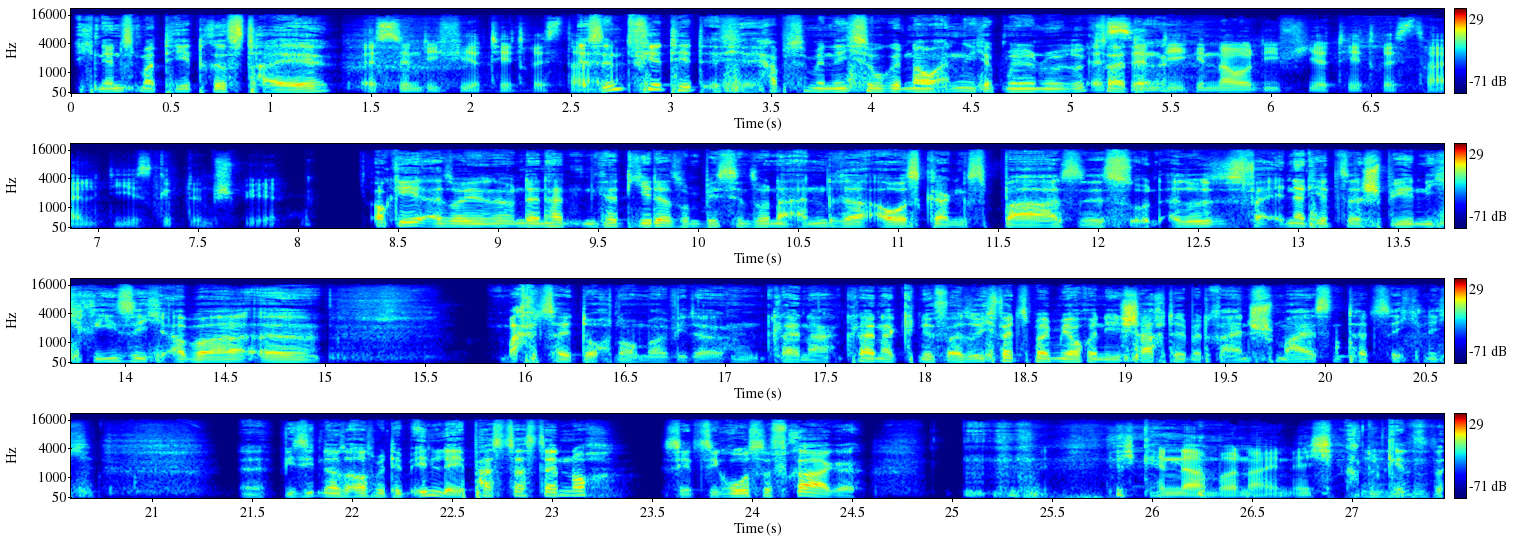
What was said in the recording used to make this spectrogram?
ich nenne es mal Tetris-Teil. Es sind die vier Tetris-Teile. Es sind vier Tetris. Ich habe es mir nicht so genau ange, ich habe mir nur die Rückseite. Es sind die genau die vier Tetris-Teile, die es gibt im Spiel. Okay, also und dann hat, hat jeder so ein bisschen so eine andere Ausgangsbasis und also es verändert jetzt das Spiel nicht riesig, aber äh, macht es halt doch nochmal wieder. Ein kleiner, kleiner Kniff. Also ich werde es bei mir auch in die Schachtel mit reinschmeißen, tatsächlich. Äh, wie sieht das aus mit dem Inlay? Passt das denn noch? Ist jetzt die große Frage. Ich kenne aber nein nicht. Ach, du kennst,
